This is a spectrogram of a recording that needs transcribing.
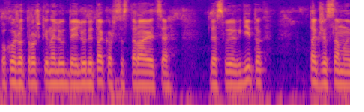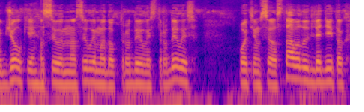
Похожа трошки на людей. Люди також все стараються для своїх діток. Так же само і бджолки. Носили, носили медок, трудились, трудились. Потім все оставили для діток.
